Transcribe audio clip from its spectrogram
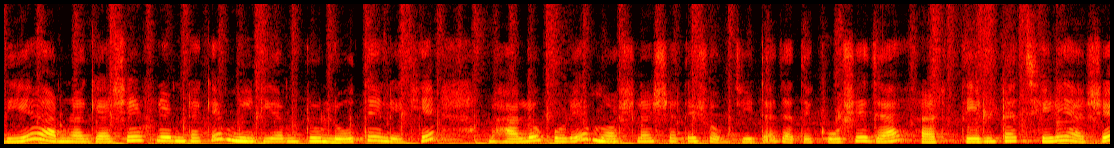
দিয়ে আমরা গ্যাসের ফ্লেমটাকে মিডিয়াম টু লোতে রেখে ভালো করে মশলার সাথে সবজিটা যাতে কষে যায় আর তেলটা ছেড়ে আসে,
